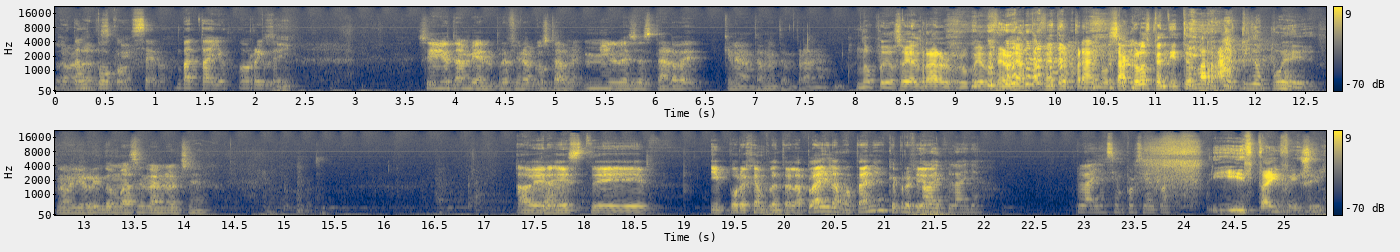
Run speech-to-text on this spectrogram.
Yo es tampoco, que cero. Batallo, horrible. sí. Sí, yo también. Prefiero acostarme mil veces tarde que levantarme temprano. No, pues yo soy el raro del grupo, yo prefiero levantarme temprano. Saco los pendientes más rápido, pues. No, yo rindo más en la noche. A ver, Ah. este. Y por ejemplo, entre la playa y la montaña, ¿qué prefieren? Ay, playa. Playa, 100%. Y está difícil.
